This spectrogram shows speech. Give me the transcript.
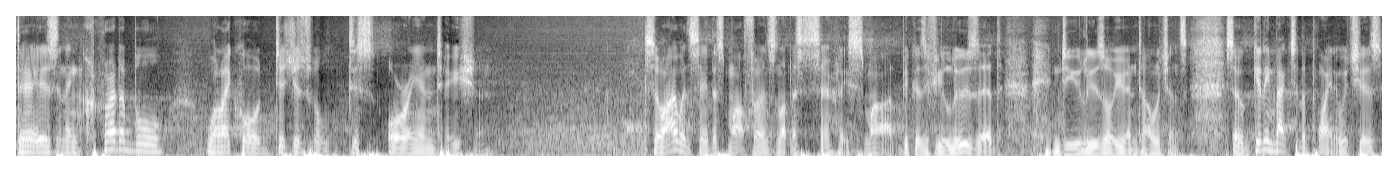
there is an incredible, what I call digital disorientation. So I would say the smartphone is not necessarily smart because if you lose it, do you lose all your intelligence? So getting back to the point, which is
